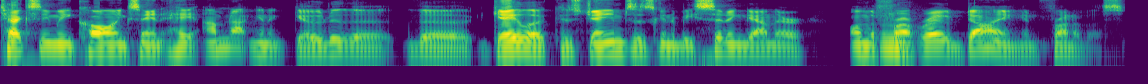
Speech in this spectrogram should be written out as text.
texting me, calling, saying, "Hey, I'm not going to go to the the gala because James is going to be sitting down there on the Mm. front row, dying in front of us,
